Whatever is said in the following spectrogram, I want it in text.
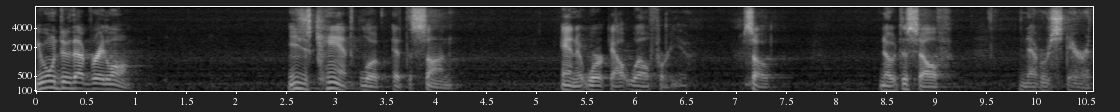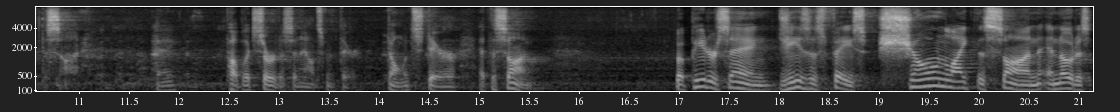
You won't do that very long. You just can't look at the sun and it work out well for you. So, note to self never stare at the sun. Okay? Public service announcement there. Don't stare at the sun. But Peter's saying Jesus' face shone like the sun, and notice,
